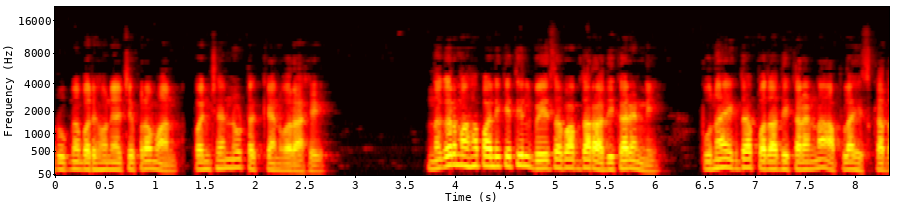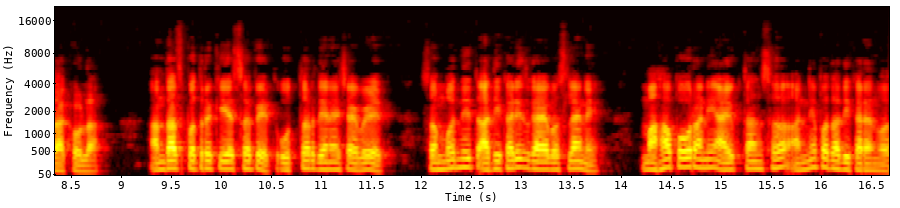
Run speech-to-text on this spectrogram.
रुग्ण बरे होण्याचे प्रमाण पंच्याण्णव टक्क्यांवर आहे. नगर महापालिकेतील बेजबाबदार अधिकाऱ्यांनी पुन्हा एकदा पदाधिकाऱ्यांना आपला हिसका दाखवला. अंदाजपत्रकीय सभेत उत्तर देण्याच्या वेळेत संबंधित अधिकारीच गायब असल्याने महापौर आणि आयुक्तांसह अन्य पदाधिकाऱ्यांवर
